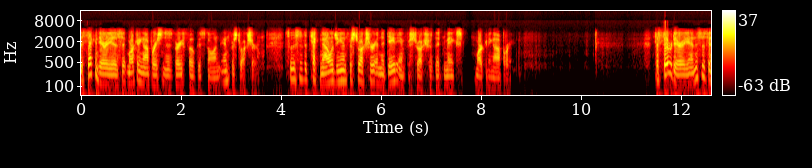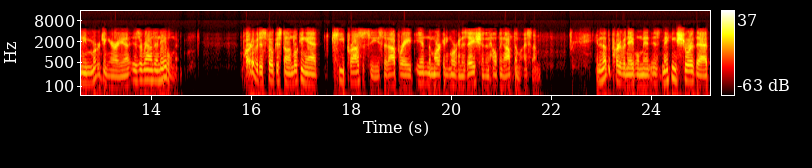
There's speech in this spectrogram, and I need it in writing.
The second area is that marketing operations is very focused on infrastructure. So this is the technology infrastructure and the data infrastructure that makes marketing operate. The third area, and this is an emerging area, is around enablement. Part of it is focused on looking at key processes that operate in the marketing organization and helping optimize them. And another part of enablement is making sure that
